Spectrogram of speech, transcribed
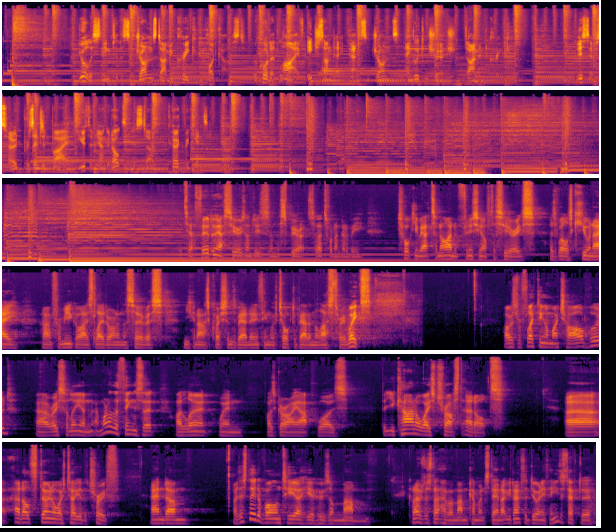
You're listening to the St John's Diamond Creek podcast, recorded live each Sunday at St John's Anglican Church, Diamond Creek. This episode presented by Youth and Young Adults Minister Kirk McKenzie. It's our third in our series on Jesus and the Spirit, so that's what I'm going to be talking about tonight and finishing off the series, as well as Q and A um, from you guys later on in the service. You can ask questions about anything we've talked about in the last three weeks. I was reflecting on my childhood uh, recently, and, and one of the things that I learnt when I was growing up was that you can't always trust adults. Uh, adults don't always tell you the truth, and um, I just need a volunteer here who's a mum. Can I just have a mum come and stand up? You don't have to do anything. You just have to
